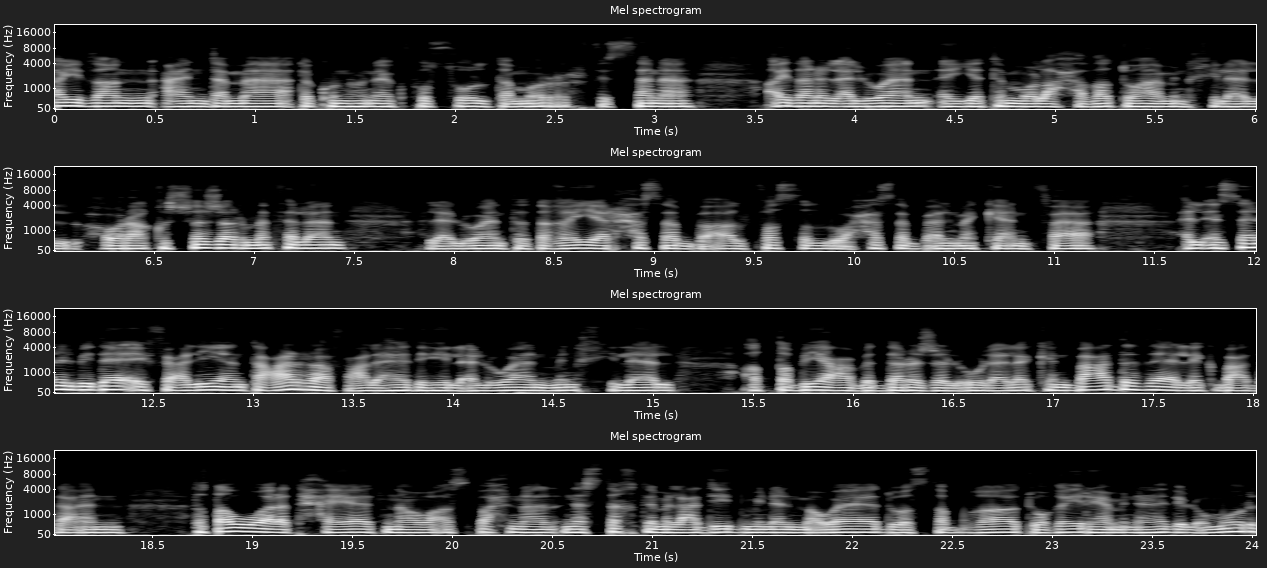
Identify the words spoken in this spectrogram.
أيضا عندما تكون هناك فصول تمر في السنة أيضا الألوان يتم ملاحظتها من خلال أوراق الشجر مثلا. الألوان تتغير حسب الفصل وحسب المكان فالإنسان البدائي فعليا تعرف على هذه الألوان من خلال الطبيعة بالدرجة الأولى. لكن بعد ذلك بعد أن تطورت حياتنا وأصبحنا نستخدم العديد من المواد والصبغات وغيرها من هذه الأمور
